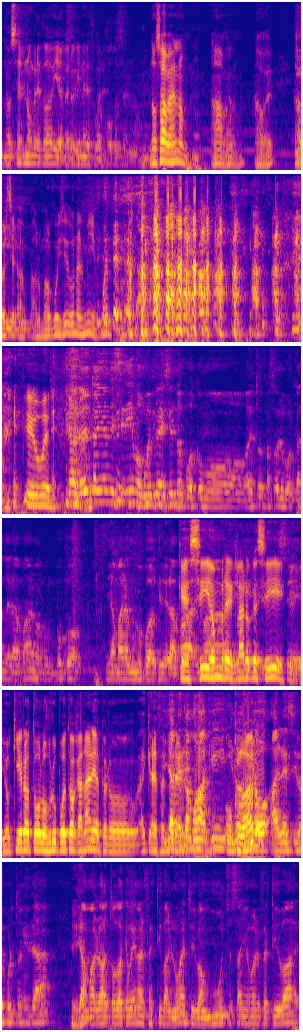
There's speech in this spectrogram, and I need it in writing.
No sé el nombre todavía, pero viene de fuera. Tampoco sé el nombre. ¿No sabes el nombre? No. Ah, bueno. A ver. A ver Y- si a, a lo mejor coincide con el mío. Bueno. Qué bueno. No, entonces este año decidimos, como te iba diciendo, pues como esto pasó del volcán de La Palma, pues un poco llamar a un grupo de aquí de La Palma. Que sí, hombre, claro que y- sí. Que yo quiero a todos los grupos de toda Canarias, pero hay que Y defender ya que el- estamos aquí, Oh, y nos claro. dio Alexis la oportunidad, Sí. llamarlos a todos a que vengan al festival nuestro. Llevan muchos años con el festival.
